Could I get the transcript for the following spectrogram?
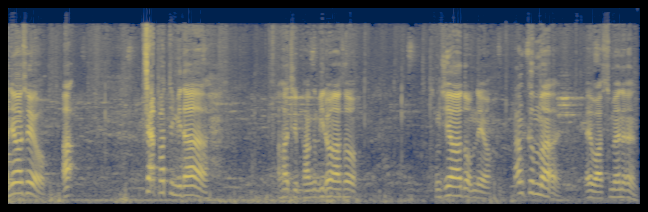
안녕하세요 아 짜파트입니다 아 지금 방금 일어나서 정신 하나도 없네요 땅끝마을에 왔으면은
